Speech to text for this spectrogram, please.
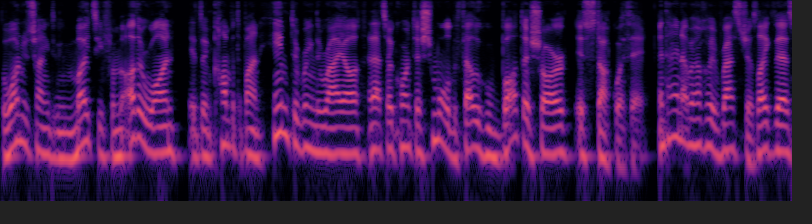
the one who's trying to be mighty from the other one, it's incumbent upon him to bring the raya, and that's according to Shmuel, the fellow who bought the shar is stuck with it. And Taina just like this,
